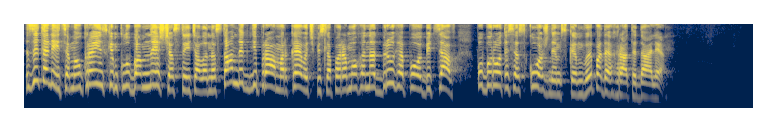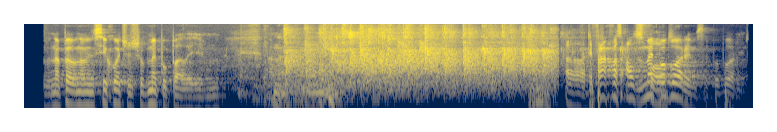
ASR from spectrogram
З італійцями українським клубам не щастить, але наставник Дніпра Маркевич після перемоги над Брюге пообіцяв поборотися з кожним, з ким випаде грати далі. Напевно, всі хочуть, щоб ми попали. Ну, Ми поборемося, поборемося.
